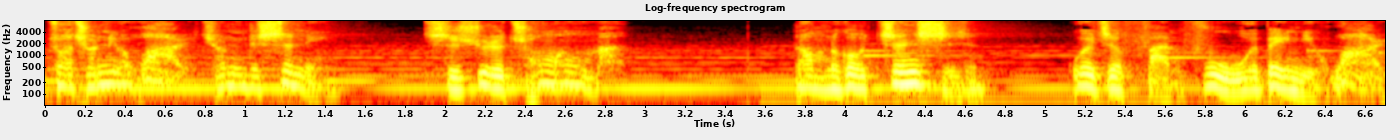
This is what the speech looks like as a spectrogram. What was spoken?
抓求你的话语，求你的圣灵持续的充满我们，让我们能够真实为这反复违背你话语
